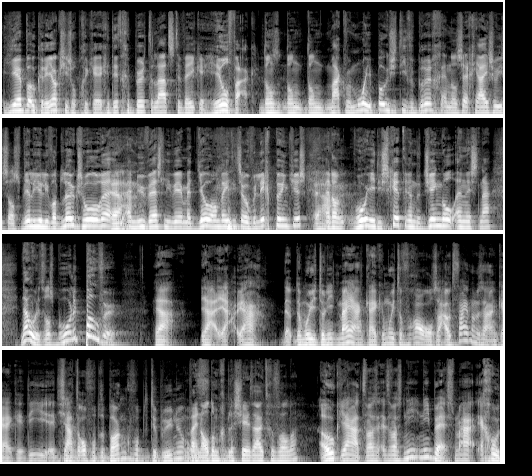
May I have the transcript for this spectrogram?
hier hebben we ook reacties op gekregen. Dit gebeurt de laatste weken heel vaak. Dan, dan, dan maken we een mooie positieve brug. En dan zeg jij zoiets als: Willen jullie wat leuks horen? En, Ja. en nu Wesley weer met Johan weet iets over lichtpuntjes. Ja. En dan hoor je die schitterende jingle. En is het na, nou, het was behoorlijk pover. Ja, ja, ja, ja. Dan moet je toch niet mij aankijken, moet je toch vooral onze oud-Feyenoorders aankijken. Die, eh, die zaten Ja. of op de bank of op de tribune. of- Wijnaldum geblesseerd uitgevallen. Ook, ja, het was, het was niet, niet best. Maar goed,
